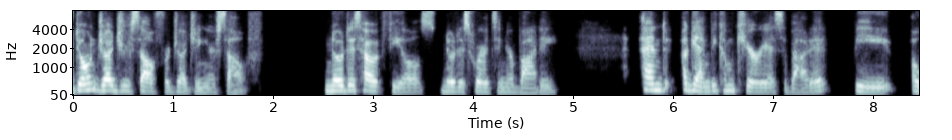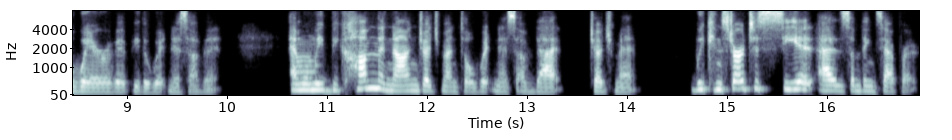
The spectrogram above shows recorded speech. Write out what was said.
Don't judge yourself for judging yourself. Notice how it feels, notice where it's in your body. And again, become curious about it, be aware of it, be the witness of it. And when we become the non judgmental witness of that judgment, we can start to see it as something separate.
